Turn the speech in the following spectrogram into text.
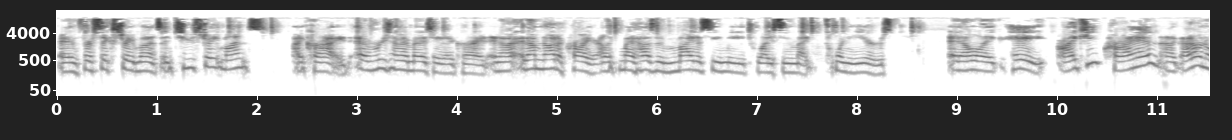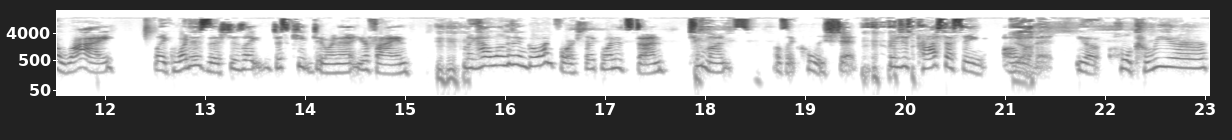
and for six straight months and two straight months, I cried every time I meditated. I cried and I, and I'm not a crier. Like my husband might have seen me twice in like 20 years. And I'm like, Hey, I keep crying. Like, I don't know why. Like, what is this? She's like, just keep doing it. You're fine. I'm like, how long has it been going for? She's like, when it's done, two months. I was like, holy shit. They're just processing all Yeah. of it, you know, whole career,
